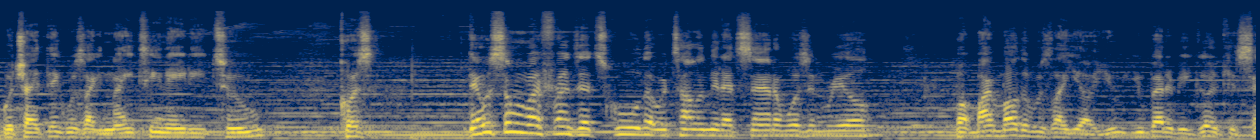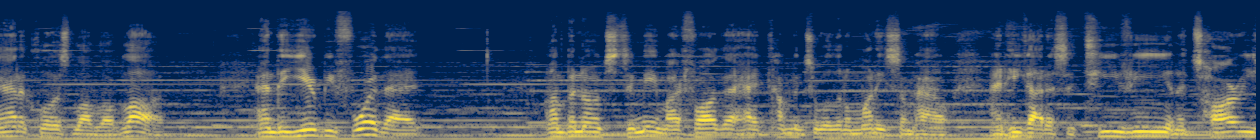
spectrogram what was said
which I think was like 1982. Because there was some of my friends at school that were telling me that Santa wasn't real. But my mother was like, yo, you, you better be good because Santa Claus, blah, blah, blah. And the year before that, unbeknownst to me, my father had come into a little money somehow, and he got us a TV, an Atari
